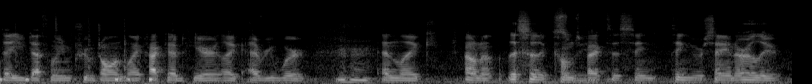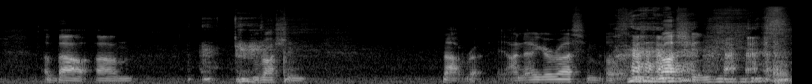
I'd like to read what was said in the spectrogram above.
that you definitely improved on. Like I could hear like every word, hmm and like I don't know. This uh, comes Sweet. back to the same thing you were saying earlier about um, Russian. Not Ru- I know you're Russian, but Russian.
